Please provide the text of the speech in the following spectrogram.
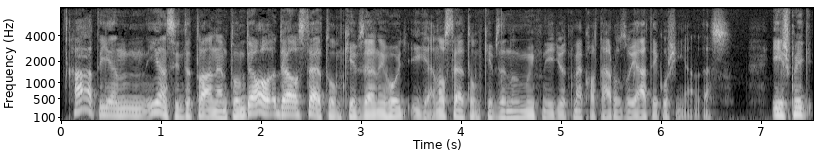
Hát ilyen, ilyen szinten talán nem tudom, de, de azt el tudom képzelni, hogy igen, azt el tudom képzelni, hogy mondjuk négy-öt meghatározó játékos ilyen lesz. És még,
